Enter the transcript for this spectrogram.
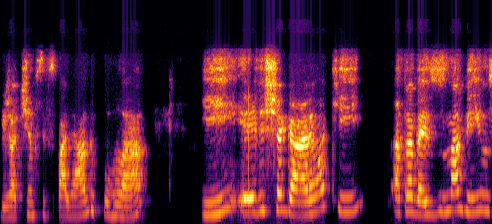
Eles já tinham se espalhado por lá e eles chegaram aqui através dos navios,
